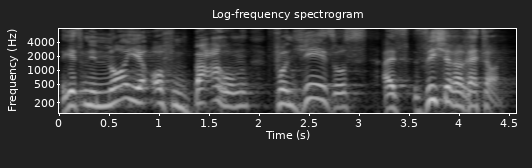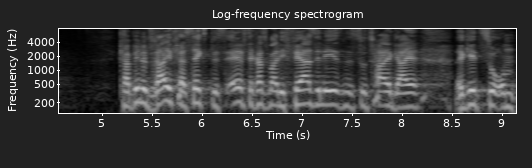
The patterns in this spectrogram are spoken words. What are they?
da geht es um die neue Offenbarung von Jesus als sicherer Retter. Kapitel 3, Vers 6 bis 11, da kannst du mal die Verse lesen, ist total geil. Da geht es so um,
